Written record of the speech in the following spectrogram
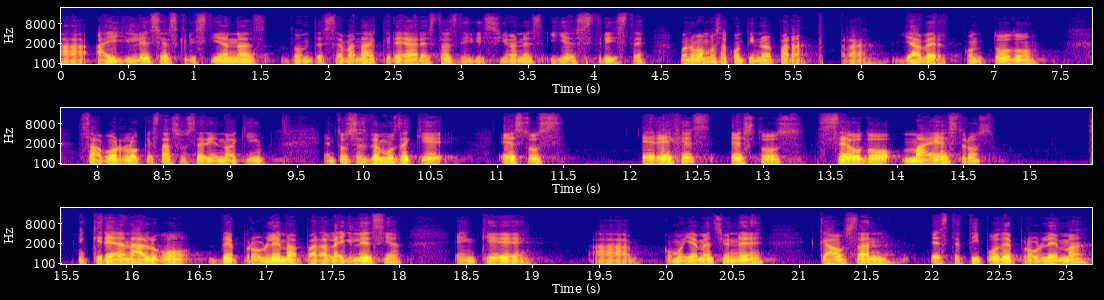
a, iglesias cristianas donde se van a crear estas divisiones y es triste. Bueno, vamos a continuar para, para ya ver con todo sabor lo que está sucediendo aquí. Entonces vemos de que estos herejes, estos pseudo maestros, crean algo de problema para la iglesia en que, ah, como ya mencioné, causan este tipo de problema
